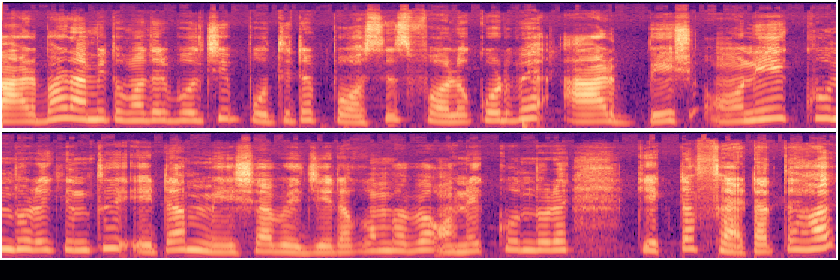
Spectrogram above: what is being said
বারবার আমি তোমাদের বলছি প্রতিটা প্রসেস ফলো করবে আর বেশ অনেকক্ষণ ধরে কিন্তু এটা মেশাবে। যেরকমভাবে অনেকক্ষণ ধরে কেকটা ফ্যাটাতে হয়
